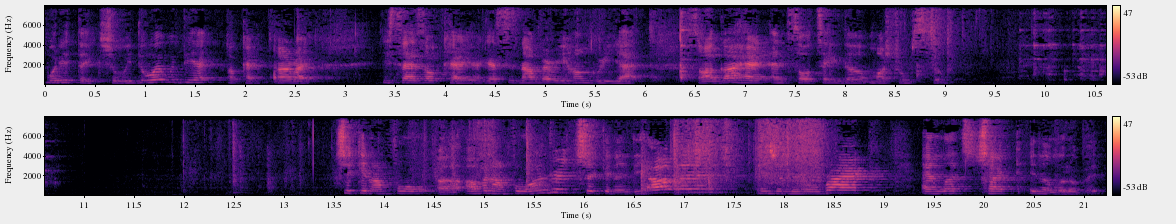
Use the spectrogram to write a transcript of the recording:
What do you think? Should we do it with the, okay, all right. He says, okay, I guess he's not very hungry yet. So I'll go ahead and saute the mushrooms too. Chicken on four, uh, oven on 400, chicken in the oven, in the middle rack, and let's check in a little bit.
